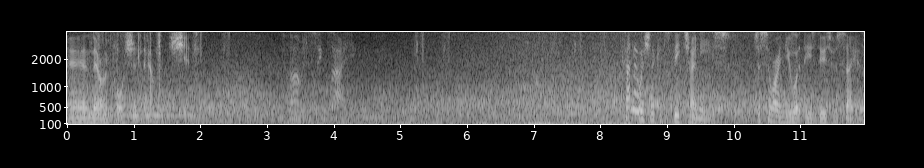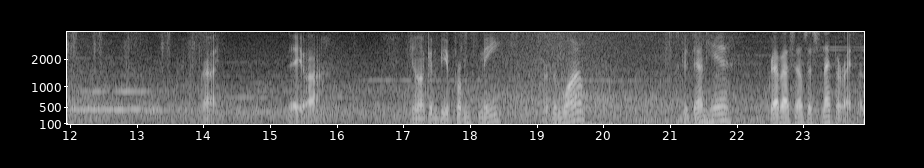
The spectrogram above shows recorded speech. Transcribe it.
And they're on caution now. Shit. Kinda wish I could speak Chinese, just so I knew what these dudes were saying. Right. There you are. You're not gonna be a problem for me for a little while. Let's go down here, grab ourselves a sniper rifle.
